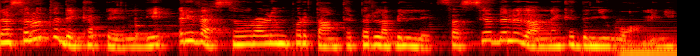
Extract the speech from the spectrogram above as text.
La salute dei capelli riveste un ruolo importante per la bellezza sia delle donne che degli uomini.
